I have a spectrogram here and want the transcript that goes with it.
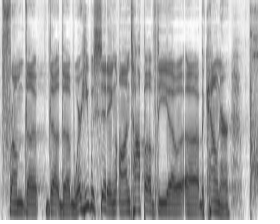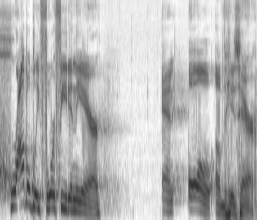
from the, the the where he was sitting on top of the uh, uh, the counter, probably four feet in the air, and all of his hair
